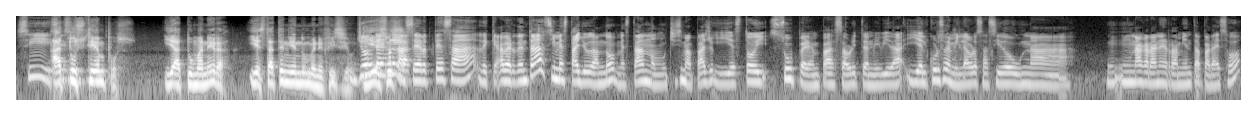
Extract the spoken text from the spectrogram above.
Sí. a sí, tus sí. tiempos y a tu manera. Y está teniendo un beneficio. Yo y tengo eso la certeza de que, a ver, de entrada sí me está ayudando, me está dando muchísima paz y estoy súper en paz ahorita en mi vida y el curso de milagros ha sido una, un- una gran herramienta para eso.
